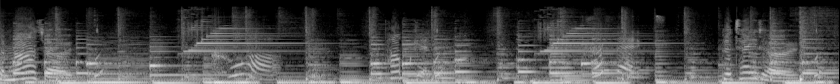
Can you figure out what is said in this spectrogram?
Tomato. Cool. Pumpkin. Perfect. Potato.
